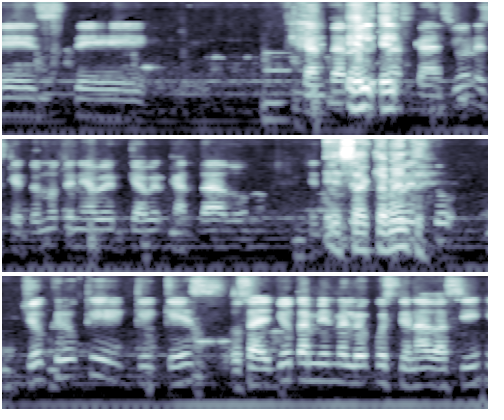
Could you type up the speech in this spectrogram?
este, cantar algunas canciones que no tenía que haber cantado. Exactamente. yo creo que, es, o sea, yo también me lo he cuestionado así,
